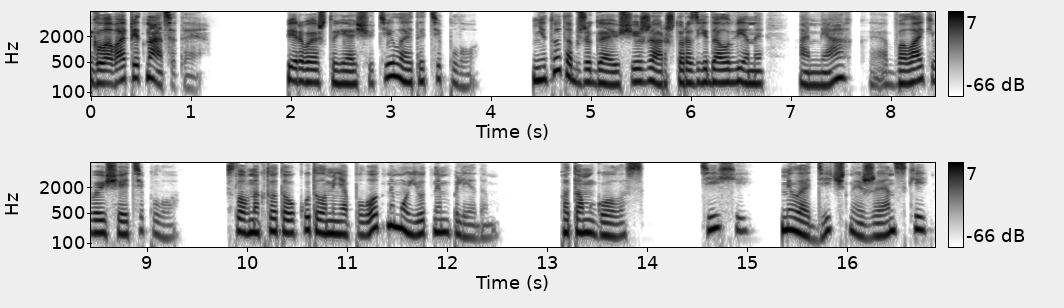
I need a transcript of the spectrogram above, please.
Глава 15. Первое, что я ощутила, — это тепло. Не тот обжигающий жар, что разъедал вены, а мягкое, обволакивающее тепло. Словно кто-то укутал меня плотным, уютным пледом. Потом голос. Тихий, мелодичный, женский.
